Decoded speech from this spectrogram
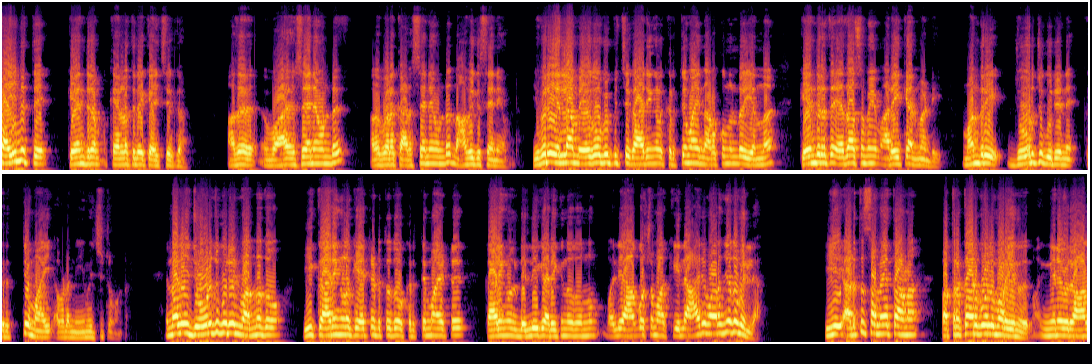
സൈന്യത്തെ കേന്ദ്രം കേരളത്തിലേക്ക് അയച്ചേക്കാണ്. അത് വായുസേനയുണ്ട് അതുപോലെ കരസേനയുണ്ട് നാവികസേനയുണ്ട്. ഇവരെ എല്ലാം ഏകോപിപ്പിച്ച് കാര്യങ്ങൾ കൃത്യമായി നടക്കുന്നുണ്ട് എന്ന് കേന്ദ്രത്തെ യഥാസമയം അറിയിക്കാൻ വേണ്ടി മന്ത്രി ജോർജ് കുര്യനെ കൃത്യമായി അവിടെ നിയമിച്ചിട്ടുമുണ്ട്. എന്നാൽ ഈ ജോർജ് കുര്യൻ വന്നതോ ഈ കാര്യങ്ങളൊക്കെ ഏറ്റെടുത്തതോ കൃത്യമായിട്ട് കാര്യങ്ങൾ ഡൽഹിക്ക് അറിയിക്കുന്നതൊന്നും വലിയ ആഘോഷമാക്കിയില്ല. ആരും അറിഞ്ഞതുമില്ല. ഈ അടുത്ത സമയത്താണ് പത്രക്കാർ പോലും അറിയുന്നത് ഇങ്ങനെ ഒരാൾ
